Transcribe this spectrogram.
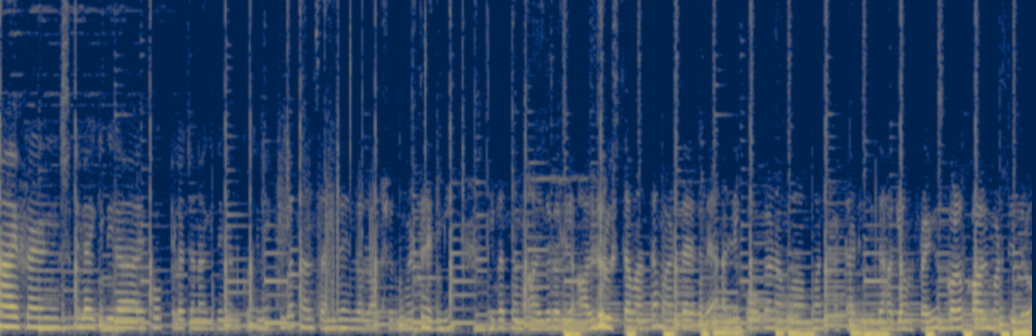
ಹಾಯ್ ಫ್ರೆಂಡ್ಸ್ ಎಲ್ಲ ಹೇಗಿದ್ದೀರಾ? ಐ ಹೋಪ್ ಎಲ್ಲ ಚೆನ್ನಾಗಿದ್ದೀನಿ ಅನ್ಕೋತೀನಿ. ಇವತ್ತು ನಾನು ಸಂಜೆಯಿಂದ ಲಾಗ್ ಶುರು ಮಾಡ್ತಾ ಇದ್ದೀನಿ. ಇವತ್ತು ನಮ್ಮ ಆಲ್ದೂರಲ್ಲಿ ಆಲ್ದೂರು ಉತ್ಸವ ಅಂತ ಮಾಡ್ತಾ ಇದ್ದಾರೆ. ಅಲ್ಲಿಗೆ ಹೋಗೋಣ, ಅಮ್ಮ ಅಮ್ಮ ಅಂತ ಕಟ್ಟಾಡಿದ್ದ ಹಾಗೆ ಅವ್ನ ಫ್ರೆಂಡ್ಸ್ಗಳು ಕಾಲ್ ಮಾಡ್ತಿದ್ರು.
